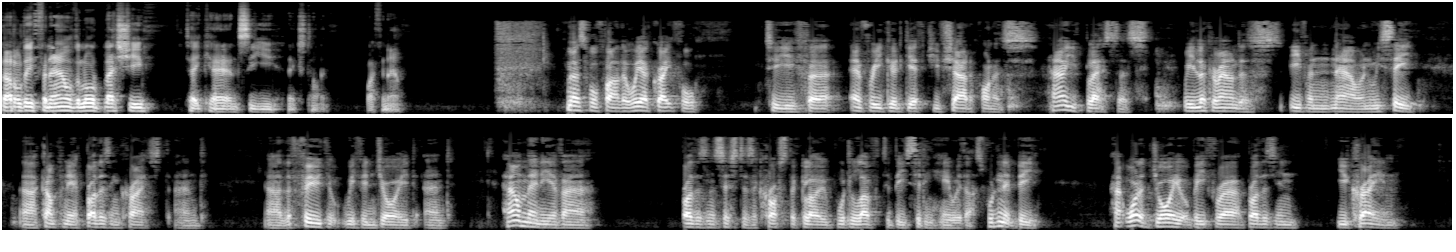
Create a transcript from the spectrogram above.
That'll do for now. The Lord bless you. Take care and see you next time. Bye for now. Merciful Father, we are grateful to you for every good gift you've showered upon us, how you've blessed us. We look around us even now and we see a company of brothers in Christ and uh, the food that we've enjoyed and how many of our brothers and sisters across the globe would love to be sitting here with us. Wouldn't it be? What a joy it would be for our brothers in Ukraine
